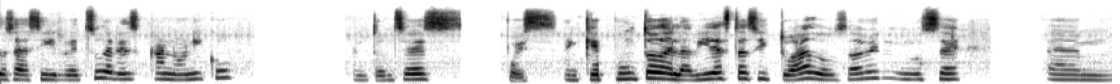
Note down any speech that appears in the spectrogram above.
O sea, si Retsuden es canónico, entonces, pues, ¿en qué punto de la vida está situado? ¿Saben? No sé. Em,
